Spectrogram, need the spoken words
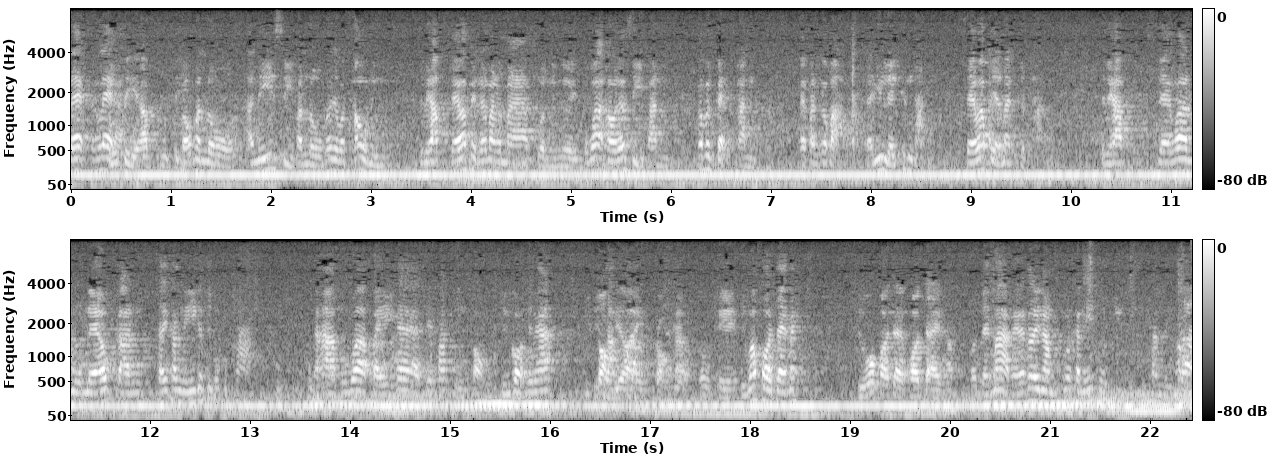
แรกครั้งแรกสูสีครับสูสีสองพันโล อันนี้สี่พันโลก็จะมาเท่าหนึ่งใช่ไหมครับแต่ว่าเป็นน้ำมันมาส่วนหนึ่งเลยเพราะว่าเขาแล้วสี่พันก็เป็นแปดพันแปดพันกว่าบาทแต่นี่เหลือครึ่งถังแสดงว่าเป็นน้ำมันเกือบถังใช่ไหมครับแสดงว่ารวมแล้วการใช้ครั้งนี้ก็ถือว่าคุ้มค่านะครับเพราะว่าไปแค่เส้นพักหนึ่งกล่องหนึ่งกล่องใช่ไหมฮะกล่องเดียวไปกล่องเดียวโอเคถือว่าพอใจไหมถือว่าพอใจพอใจครับพอใจมากเลยก็เลยนำรถคันนี้คืออีกคันหนึ่งใช่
